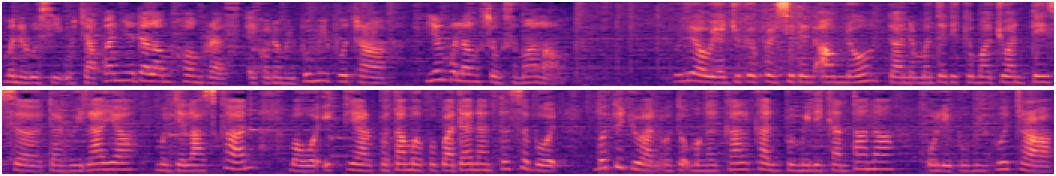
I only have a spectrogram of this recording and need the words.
menerusi ucapannya dalam Kongres Ekonomi Bumi Putra yang berlangsung semalam. Beliau yang juga Presiden AMNO dan Menteri Kemajuan Desa dan Wilayah menjelaskan bahawa ikhtiar pertama perbadanan tersebut bertujuan untuk mengekalkan pemilikan tanah oleh Bumi Putra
